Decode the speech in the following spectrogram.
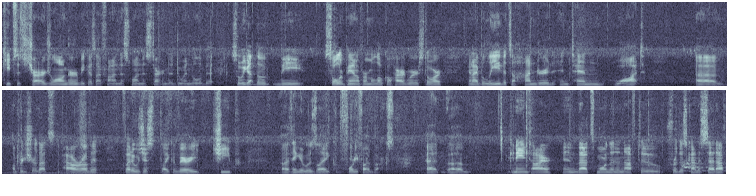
keeps its charge longer because I find this one is starting to dwindle a bit. So we got the, the solar panel from a local hardware store, and I believe it's 110 watt. Uh, I'm pretty sure that's the power of it, but it was just like a very cheap. I think it was like 45 bucks at um, Canadian Tire, and that's more than enough to for this kind of setup.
